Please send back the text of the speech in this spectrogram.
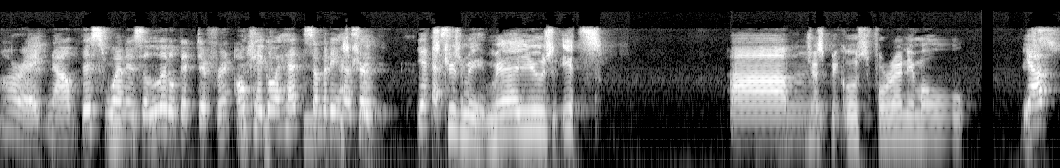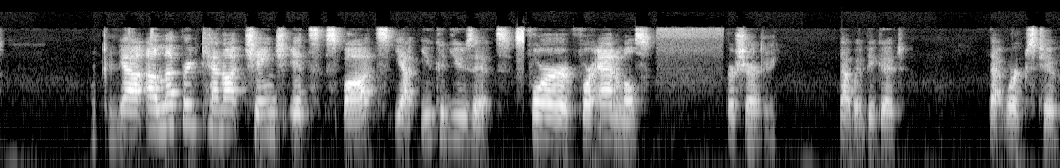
All right. Now this one is a little bit different. Okay, go ahead. Somebody has a yes. excuse me, may I use its? Um. Just because for animal. Yep. it's- Okay. Yeah, a leopard cannot change its spots. Yeah, you could use it for for animals, for sure. Okay. That would be good. That works too.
